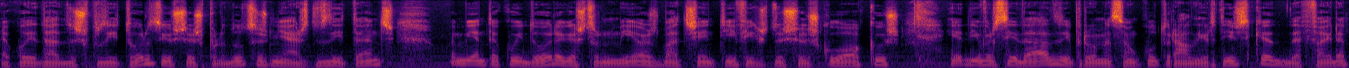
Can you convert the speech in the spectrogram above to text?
A qualidade dos expositores e os seus produtos, os milhares de visitantes, o ambiente acolhedor, a gastronomia, os debates científicos dos seus colóquios e a diversidade e programação cultural e artística da feira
